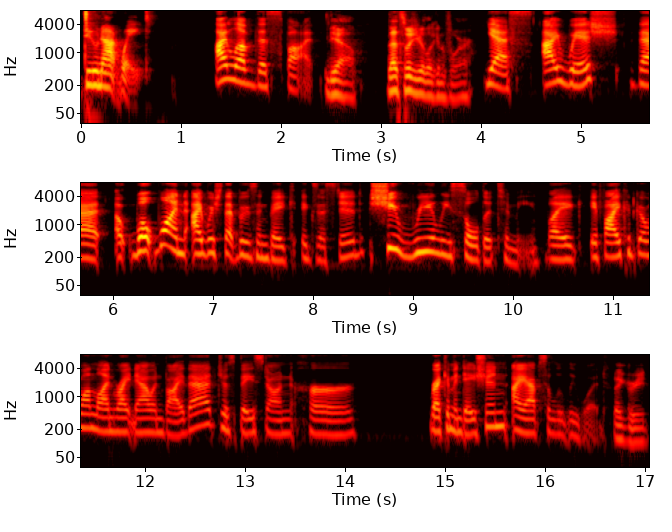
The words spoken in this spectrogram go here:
Do not wait. I love this spot. Yeah. That's what you're looking for. Yes. I wish that, uh, well, one, I wish that Booze and Bake existed. She really sold it to me. Like, if I could go online right now and buy that just based on her recommendation, I absolutely would. Agreed.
